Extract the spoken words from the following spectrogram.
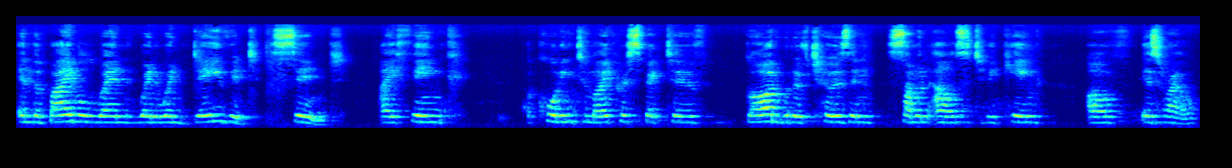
in the Bible when when when David sinned, I think, according to my perspective, God would have chosen someone else to be king of Israel.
